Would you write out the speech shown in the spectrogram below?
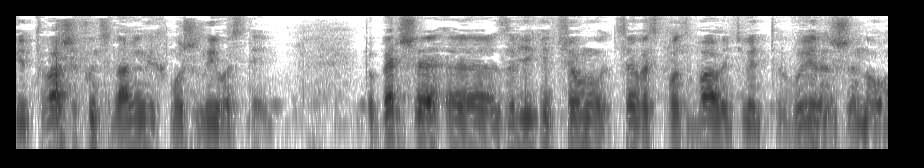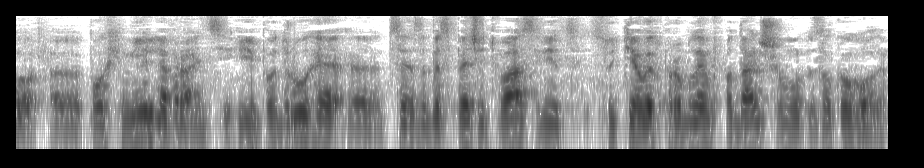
від ваших функціональних можливостей. По-перше, е, завдяки цьому це вас позбавить від вираженого е, похмілля вранці. І по-друге, це забезпечить вас від суттєвих проблем в подальшому з алкоголем.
